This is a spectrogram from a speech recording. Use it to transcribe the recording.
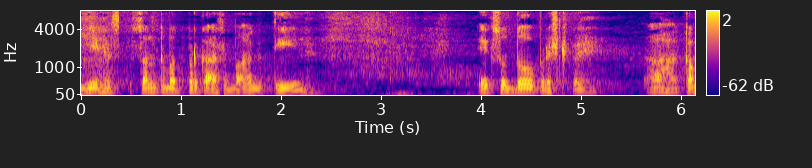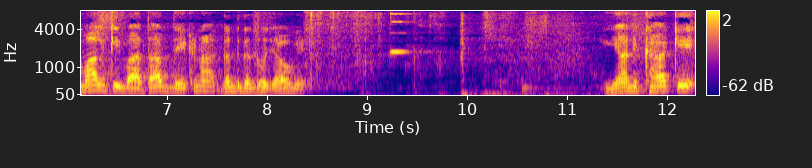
ये है संत मत प्रकाश भाग तीन 102 पृष्ठ पे आह, कमाल की बात, आप देखना, गदगद हो जाओगे। यहाँ लिखा कि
